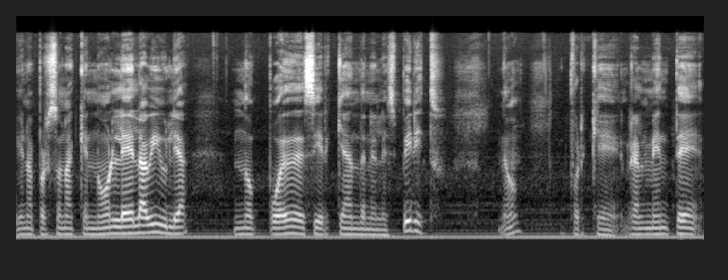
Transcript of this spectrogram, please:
y una persona que no lee la Biblia no puede decir que anda en el Espíritu, ¿no? Porque realmente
